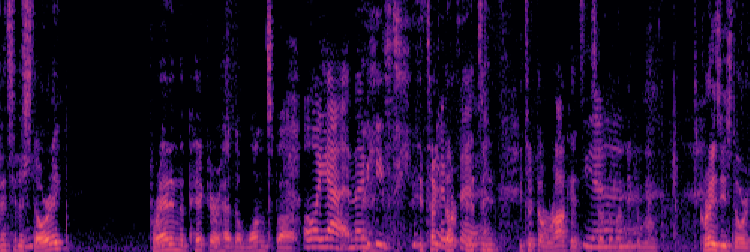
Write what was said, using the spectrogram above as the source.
You didn't see the story? Brandon the Picker had the one spot. Oh yeah, and then he he, took the it. he took the Rockets yeah. instead of the Wemby Kaboom. It's crazy story.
